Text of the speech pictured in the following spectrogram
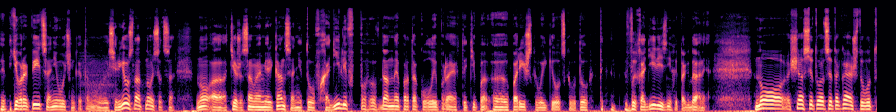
европейцы, они очень к этому серьезно относятся, но а те же самые американцы, они то входили в, в данные протоколы и проекты типа э, Парижского и Киотского, то выходили из них и так далее. Но сейчас ситуация такая, что вот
